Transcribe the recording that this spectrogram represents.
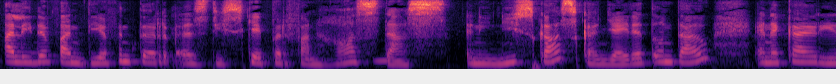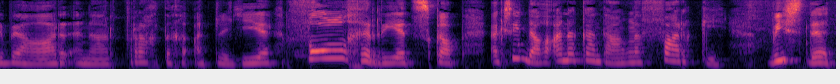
Aline van Deventer is die skepper van Hasdas in die nuuskas, kan jy dit onthou? En ek kuier hier by haar in haar pragtige ateljee vol gereedskap. Ek sien daar aan die ander kant hang 'n varkie. Wie's dit?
